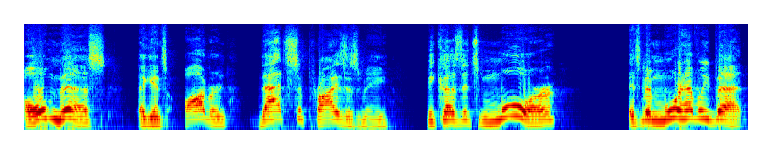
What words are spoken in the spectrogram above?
Ole Miss against Auburn, that surprises me because it's more, it's been more heavily bet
